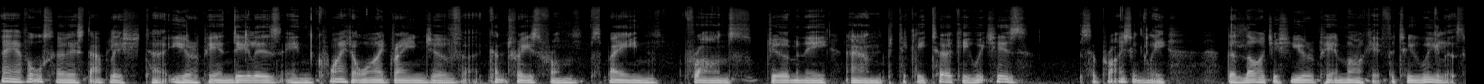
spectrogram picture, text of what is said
They have also established uh, European dealers in quite a wide range of uh, countries from Spain, France, Germany, and particularly Turkey, which is surprisingly the largest European market for two wheelers.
